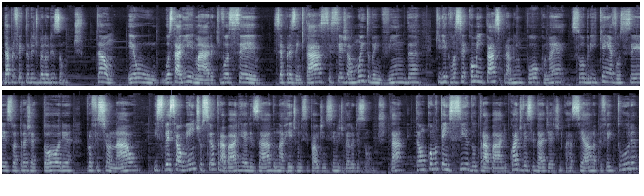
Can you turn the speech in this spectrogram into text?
da Prefeitura de Belo Horizonte. Então, eu gostaria, Mara, que você se apresentasse, seja muito bem-vinda Queria que você comentasse para mim um pouco, né, sobre quem é você, sua trajetória profissional, especialmente o seu trabalho realizado na Rede Municipal de Ensino de Belo Horizonte, tá? Então, como tem sido o trabalho com a diversidade étnico-racial na prefeitura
